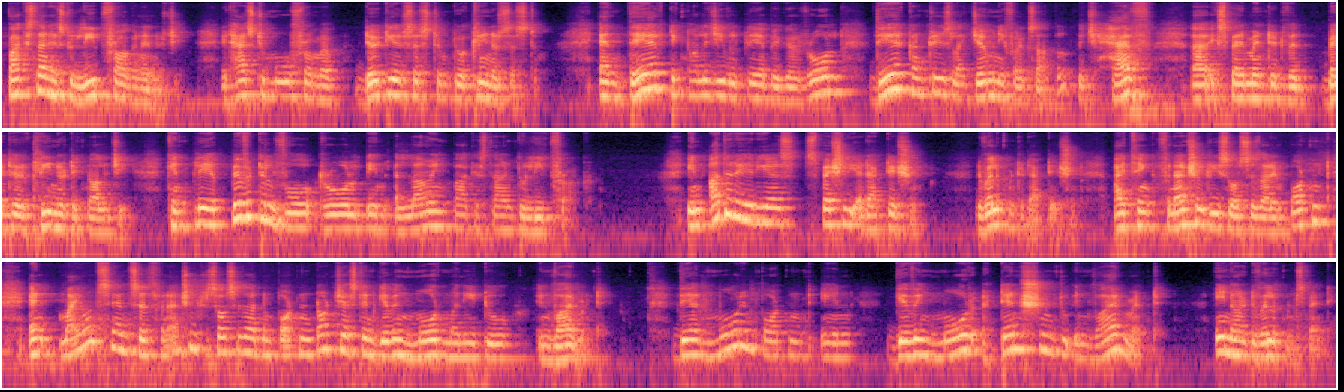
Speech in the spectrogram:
Pakistan has to leapfrog on energy. It has to move from a dirtier system to a cleaner system. And their technology will play a bigger role. Their countries like Germany, for example, which have uh, experimented with better, cleaner technology, can play a pivotal role in allowing Pakistan to leapfrog. In other areas, especially adaptation, development adaptation, I think financial resources are important. And my own sense is financial resources are important not just in giving more money to environment. They are more important in giving more attention to environment in our development spending.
